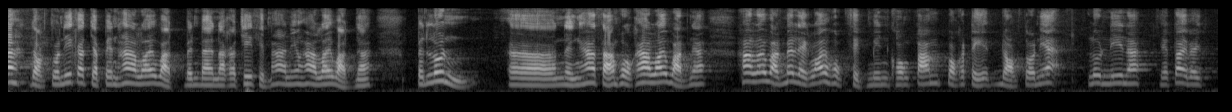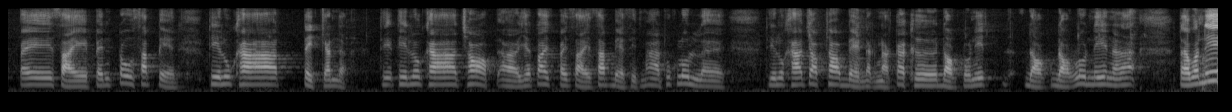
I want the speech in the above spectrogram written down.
นะ ดอกตัวนี้ก็จะเป็น 500 วัตต์ เป็นแบรนด์นากาชิ15 นิ้ว 500 วัตต์นะ เป็นรุ่นหนึ่งห้าสามหกห้าร้อยวัตต์นะห้าร้อยวัตต์แม่เหล็กร้อยหกสิบมิลคงปั๊มปกติดอกตัวเนี้ยรุ่นนี้นะเฮียต้อยไป ไปใส่เป็นตู้ซับเบสที่ลูกค้าติดกันเนี่ยที่ที่ลูกค้าชอบเอ่อเฮียต้อยไปใส่ซับเบสสิบห้าทุกรุ่นเลย ที่ลูกค้าชอบชอบเบสหนักๆก็คือดอกตัวนี้ดอกดอกรุ่นนี้นะนะแต่วันนี้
